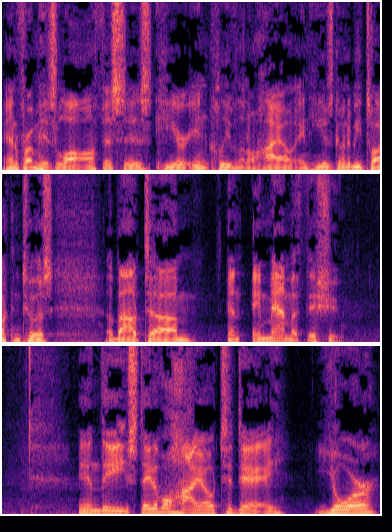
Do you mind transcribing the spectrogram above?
and from his law offices here in Cleveland, Ohio. And he is going to be talking to us about um, an, a mammoth issue. In the state of Ohio today, your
